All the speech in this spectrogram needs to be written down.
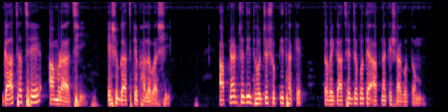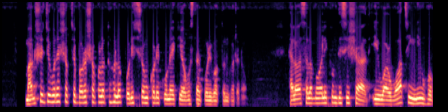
গাছ আছে, আমরা আছি। এসো গাছকে ভালোবাসি। আপনার যদি ধৈর্য শক্তি থাকে, তবে গাছের জগতে আপনাকে স্বাগতম। মানুষের জীবনের সবচেয়ে বড় সফলতা হলো পরিশ্রম করে কোনো একটি অবস্থার পরিবর্তন ঘটানো। হ্যালো আসসালামু আলাইকুম this Ishad you are watching New Hope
